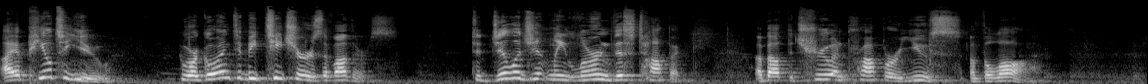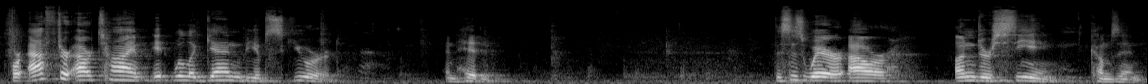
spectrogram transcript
I appeal to you who are going to be teachers of others to diligently learn this topic about the true and proper use of the law. For after our time, it will again be obscured and hidden. This is where our underseeing comes in.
